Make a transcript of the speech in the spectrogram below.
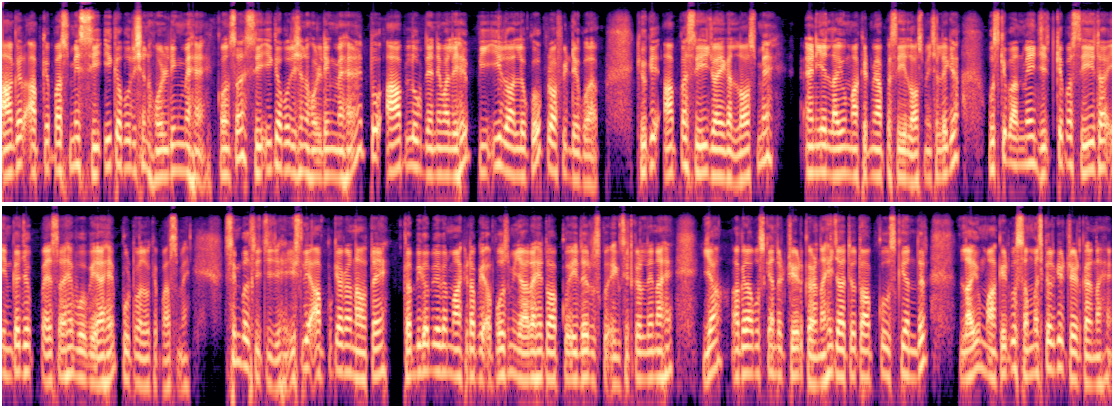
अगर आपके पास में सीई e का पोजीशन होल्डिंग में है, कौन सा? सीई e का पोजीशन होल्डिंग में है तो आप लोग देने वाले हैं पीई e वालों को प्रॉफिट देखो आप, क्योंकि आपका सीई जो आएगा लॉस में एंड ये लाइव मार्केट में आपका सी लॉस में चले गया। उसके बाद में जिसके पास सी था, इनका जो पैसा है, वो गया है पुट वालों के पास में। सिंपल सी चीज़ें है। इसलिए आपको क्या करना होता है? कभी कभी अगर मार्केट आपके अपोज में जा रहा है तो आपको इधर उसको एग्जिट कर लेना है, या अगर आप उसके अंदर ट्रेड करना ही चाहते हो तो आपको उसके अंदर लाइव मार्केट को समझ करके ट्रेड करना है।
